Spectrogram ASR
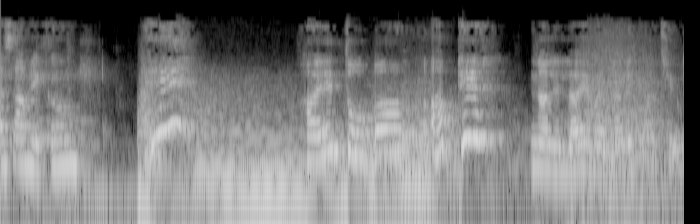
अस्सलाम वालेकुम हाय तोबा अब फिर? ना लिल्लाहि व इन्ना इलैहि राजिऊन।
